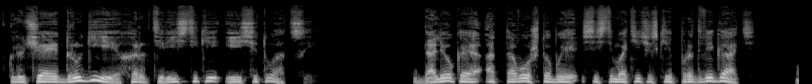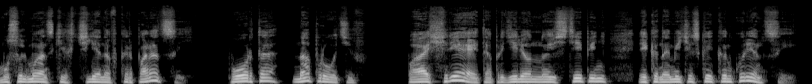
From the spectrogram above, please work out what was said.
включает другие характеристики и ситуации. Далекая от того, чтобы систематически продвигать мусульманских членов корпораций, Порта, напротив, поощряет определенную степень экономической конкуренции,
